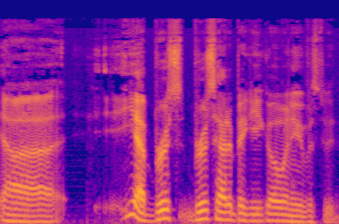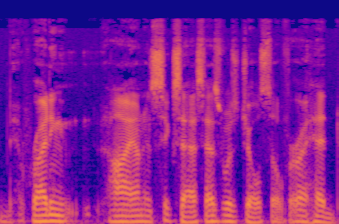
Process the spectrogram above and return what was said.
uh, yeah, Bruce Bruce had a big ego and he was riding high on his success, as was Joel Silver. I had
